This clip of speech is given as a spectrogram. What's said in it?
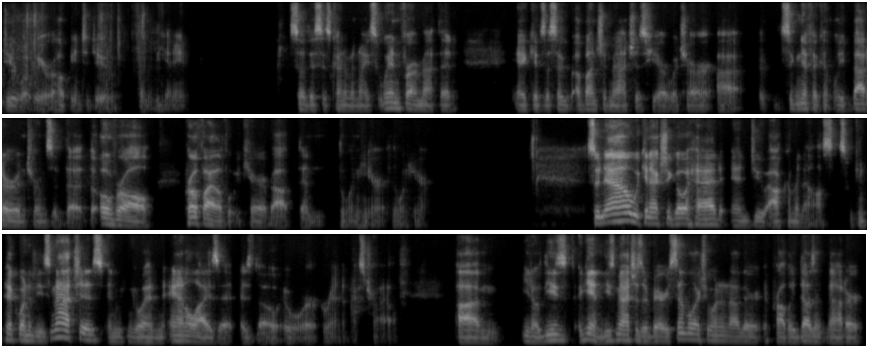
do what we were hoping to do from the beginning. So this is kind of a nice win for our method it gives us a, a bunch of matches here, which are uh, significantly better in terms of the, the overall profile of what we care about than the one here and the one here. So now we can actually go ahead and do outcome analysis. We can pick one of these matches and we can go ahead and analyze it as though it were a randomized trial. Um, you know, these, again, these matches are very similar to one another. It probably doesn't matter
